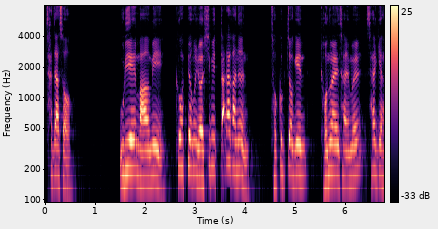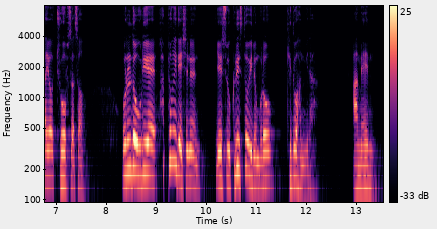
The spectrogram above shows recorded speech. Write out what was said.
찾아서 우리의 마음이 그 화평을 열심히 따라가는 적극적인 변화의 삶을 살게 하여 주옵소서. 오늘도 우리의 화평이 되시는 예수 그리스도 이름으로 기도합니다. 아멘.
